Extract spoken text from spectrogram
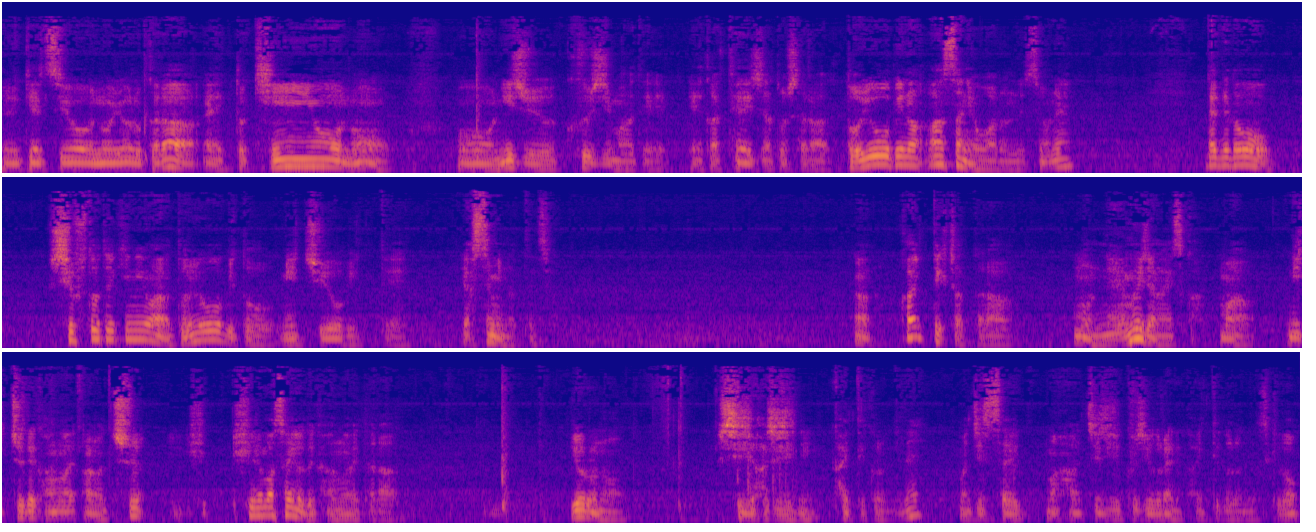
え、月曜の夜から、え、っと、金曜の29時までが定時だとしたら、土曜日の朝に終わるんですよね。だけど、シフト的には土曜日と日曜日って休みになってるんですよ。帰ってきちゃったら、もう眠いじゃないですか。まあ、日中で考え、あの、中、昼間作業で考えたら、夜の7時、8時に帰ってくるんでね。まあ実際、まあ8時、9時ぐらいに帰ってくるんですけど。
